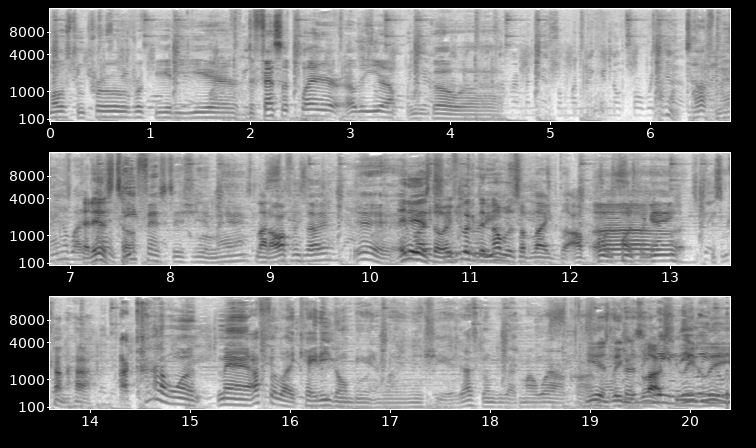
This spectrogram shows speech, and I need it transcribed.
Most improved rookie of the year, defensive player of the year. I'm gonna go. Uh, that one tough, man. Ain't Nobody That playing is tough. defense this year, man. A lot of offense out here. Yeah, it is though. If you shooting look at the threes. numbers of like the opponent points per Uh, game, it's kind of high. I kind of want to, man. I feel like KD gonna be in the running this year. That's gonna be like my wild card. He is man, leading the 'cause blocks. He He lead, lead the he lead the league.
